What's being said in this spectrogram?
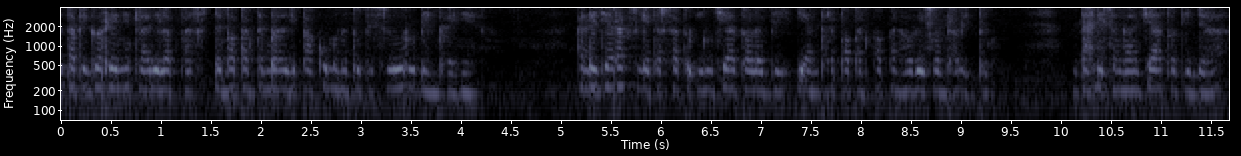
tetapi gorden ini telah dilepas dan papan tebal dipaku menutupi seluruh bingkainya. Ada jarak sekitar satu inci atau lebih di antara papan-papan horizontal itu. Entah disengaja atau tidak,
